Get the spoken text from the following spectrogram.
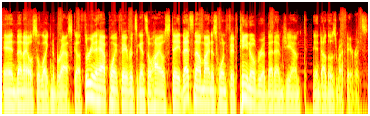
And then I also like Nebraska. Three and a half point favorites against Ohio State. That's now minus 115 over at BetMGM. And uh, those are my favorites.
